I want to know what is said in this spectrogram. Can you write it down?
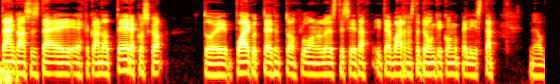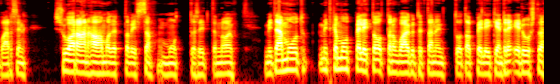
Tämän kanssa sitä ei ehkä kannata tehdä, koska toi vaikutteet nyt on luonnollisesti siitä itse varsinaisesta Donkey Kong-pelistä. Ne on varsin suoraan hahmotettavissa, mutta sitten noin mitä muut, mitkä muut pelit on ottanut vaikutetta, niin tuota pelikenre edusta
